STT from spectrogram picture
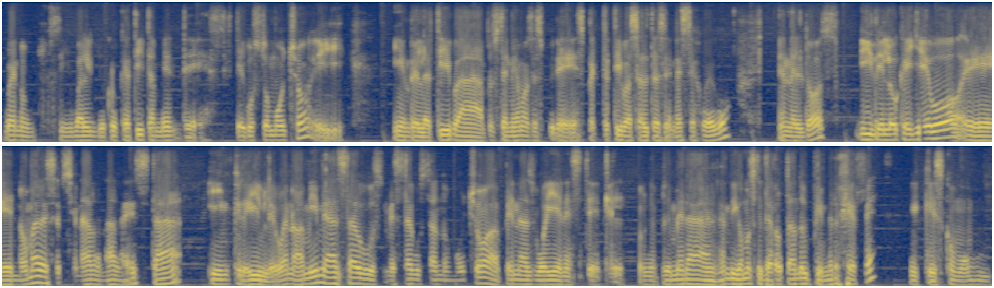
bueno, pues igual yo creo que a ti también te, gustó mucho y, en relativa pues teníamos expectativas altas en este juego, en el 2, y de lo que llevo eh, no me ha decepcionado nada, está increíble. Bueno, a mí me ha estado me está gustando mucho. Apenas voy en este en el, la primera, digamos que derrotando el primer jefe, eh, que es como un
